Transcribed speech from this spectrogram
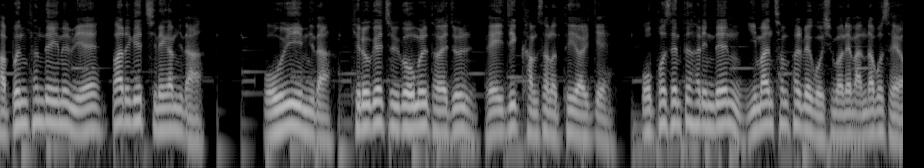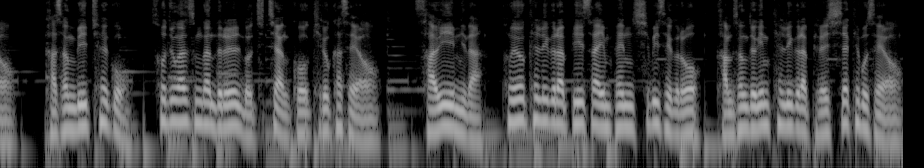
바쁜 현대인을 위해 빠르게 진행합니다. 5위입니다. 기록의 즐거움을 더해줄 베이직 감사너트 10개. 5% 할인된 21,850원에 만나보세요. 가성비 최고, 소중한 순간들을 놓치지 않고 기록하세요. 4위입니다. 토요 캘리그라피 사인펜 12색으로 감성적인 캘리그라피를 시작해보세요.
